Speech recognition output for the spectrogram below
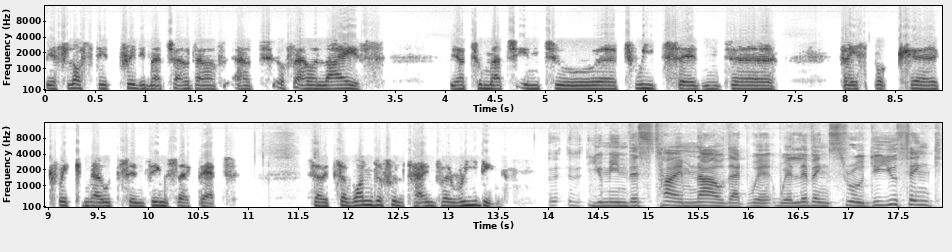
We have lost it pretty much out of out of our lives. We are too much into uh, tweets and uh, Facebook uh, quick notes and things like that. So it's a wonderful time for reading you mean this time now that we're we're living through? Do you think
